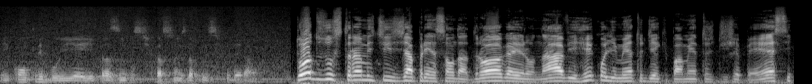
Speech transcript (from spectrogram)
e contribuir aí para as investigações da Polícia Federal. Todos os trâmites de apreensão da droga, aeronave e recolhimento de equipamentos de GPS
